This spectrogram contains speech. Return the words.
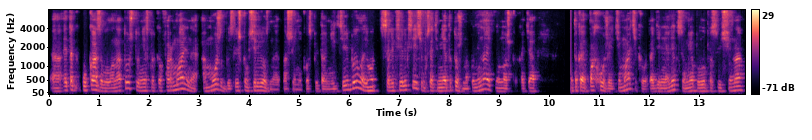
Э, это указывало на то, что несколько формальное, а может быть слишком серьезное отношение к воспитанию детей было. И вот с Алексеем Алексеевичем, кстати, мне это тоже напоминает немножко, хотя вот такая похожая тематика, вот отдельная лекция у меня была посвящена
